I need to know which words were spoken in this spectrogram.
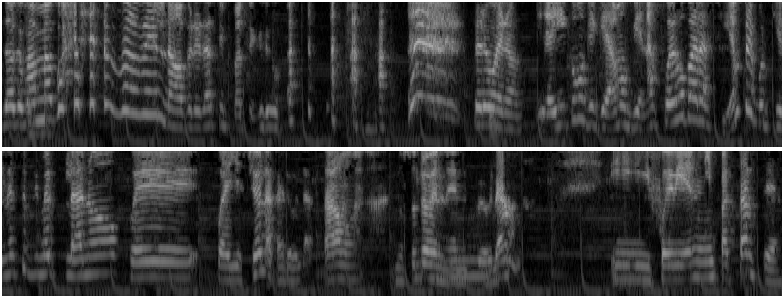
lo que más me acuerdo de él, no, pero era simpático igual. Pero bueno, y ahí como que quedamos bien a fuego para siempre, porque en ese primer plano fue falleció la Carola, estábamos nosotros en el programa. Y fue bien impactante.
